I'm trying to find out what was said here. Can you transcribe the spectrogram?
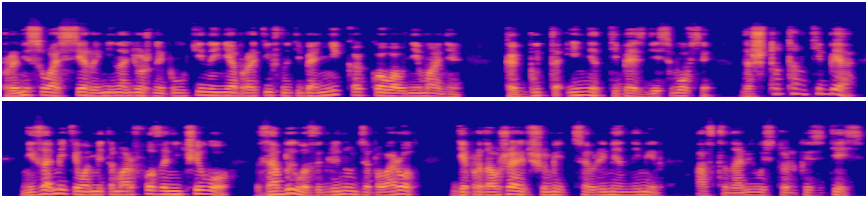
пронеслась серой ненадежной паутиной, не обратив на тебя никакого внимания, как будто и нет тебя здесь вовсе. Да что там тебя? Не заметила метаморфоза ничего, забыла заглянуть за поворот, где продолжает шуметь современный мир, остановилась только здесь,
